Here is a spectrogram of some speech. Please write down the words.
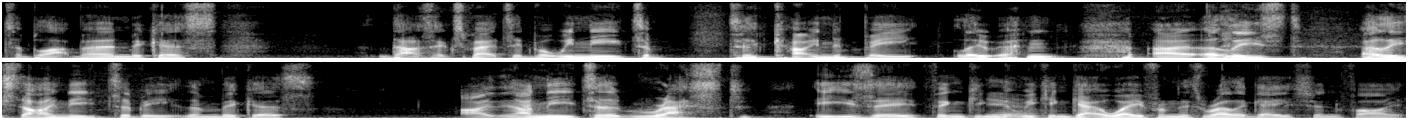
to Blackburn because that's expected. But we need to to kind of beat Luton. Uh, at least at least I need to beat them because I I need to rest easy, thinking Yeah. that we can get away from this relegation fight.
